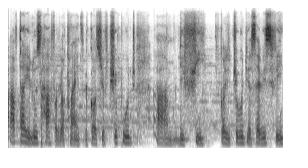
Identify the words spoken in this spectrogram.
After you lose half of your clients because you've tripled um, the fee because you tripled your service fee,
